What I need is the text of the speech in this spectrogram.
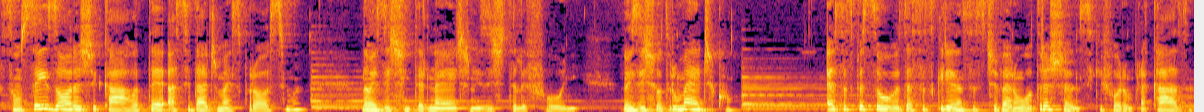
São seis horas de carro até a cidade mais próxima. Não existe internet, não existe telefone, não existe outro médico. Essas pessoas, essas crianças tiveram outra chance que foram para casa,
